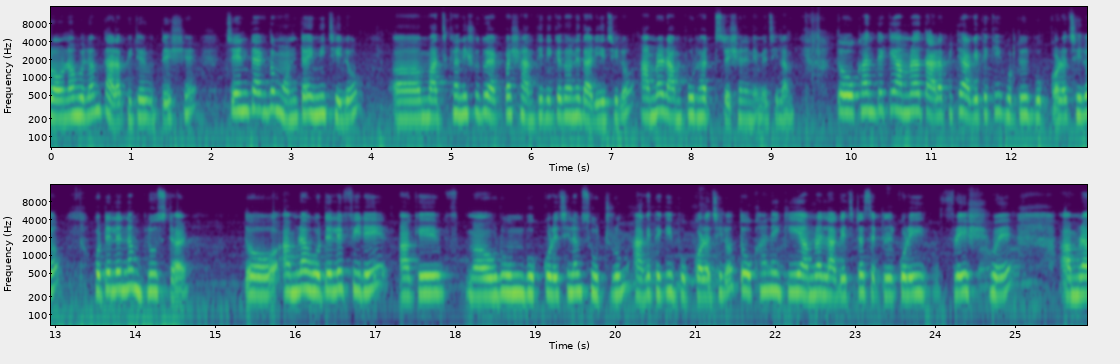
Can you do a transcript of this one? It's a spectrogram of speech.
রওনা হলাম তারাপীঠের উদ্দেশ্যে। ট্রেনটা একদম অন টাইমই ছিল। মাঝখানে শুধু একবার শান্তিনিকেতনে দাঁড়িয়েছিল। আমরা রামপুরহাট স্টেশনে নেমেছিলাম। তো ওখান থেকে আমরা তারাপীঠে আগে থেকেই হোটেল বুক করা ছিল। হোটেলের নাম ব্লু স্টার। তো আমরা হোটেলে ফিরে আগে রুম বুক করেছিলাম স্যুট রুম আগে থেকেই বুক করা ছিল। তো ওখানে গিয়ে আমরা লাগেজটা সেটেল করেই ফ্রেশ হয়ে আমরা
